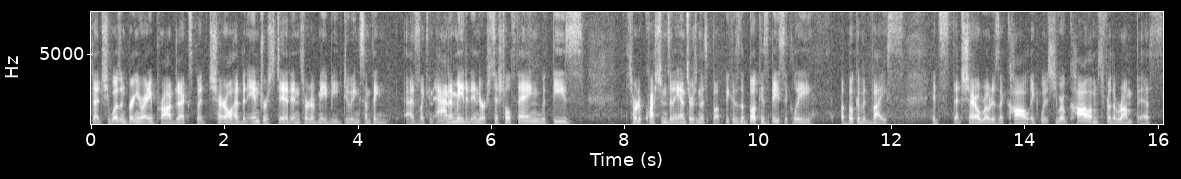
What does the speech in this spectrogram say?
that she wasn't bringing her any projects, but Cheryl had been interested in sort of maybe doing something as like an animated interstitial thing with these sort of questions and answers in this book because the book is basically a book of advice. It's that Cheryl wrote as a col. She wrote columns for the Rumpus,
